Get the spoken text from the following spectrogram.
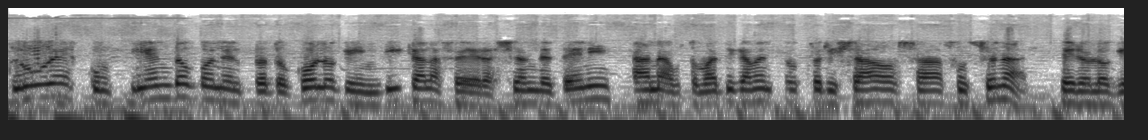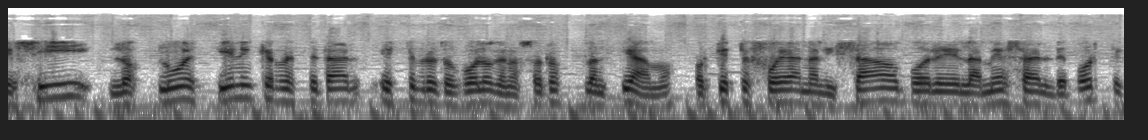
clubes cumpliendo con el protocolo que indica la Federación de Tenis están automáticamente autorizados a funcionar. Pero lo que sí los clubes tienen que respetar este protocolo que nosotros planteamos, porque esto fue analizado por eh, la mesa del deporte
